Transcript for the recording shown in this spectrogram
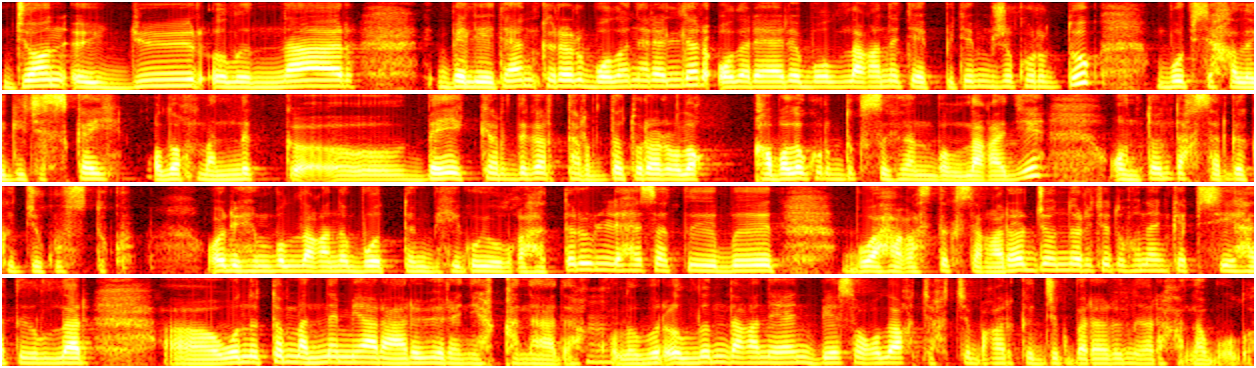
Жон өйдүр, ылыннар, белетен көрөр болан әрелер, олар әрі боллағаны теппетем жы күрдік. Бұл психологическай, олық маннык бәйеккердігер тарда турар олық кабала курдук сыган боллага ди онтон таксарга кыджы кустук орихин боллаганы боттон биһиги уйулгаһаттар үллэһэ сатыыбыт бу хагастык саңарар онуттан манна ары колобур ыллын даганаян бес барарын болу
